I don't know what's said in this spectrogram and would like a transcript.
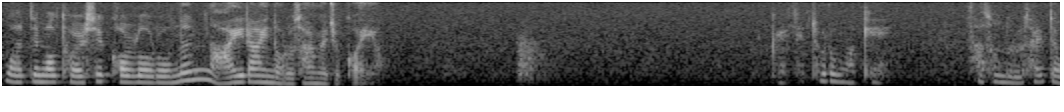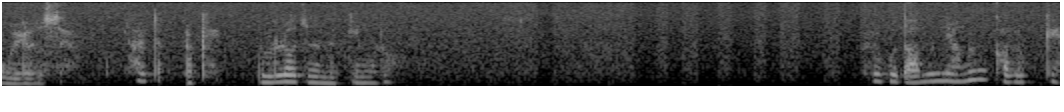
마지막 덜시 컬러로는 아이라이너로 사용해 줄 거예요. 이렇게 새초롬하게 사선으로 살짝 올려줬어요. 살짝 이렇게 눌러주는 느낌으로. 그리고 남은 양은 가볍게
